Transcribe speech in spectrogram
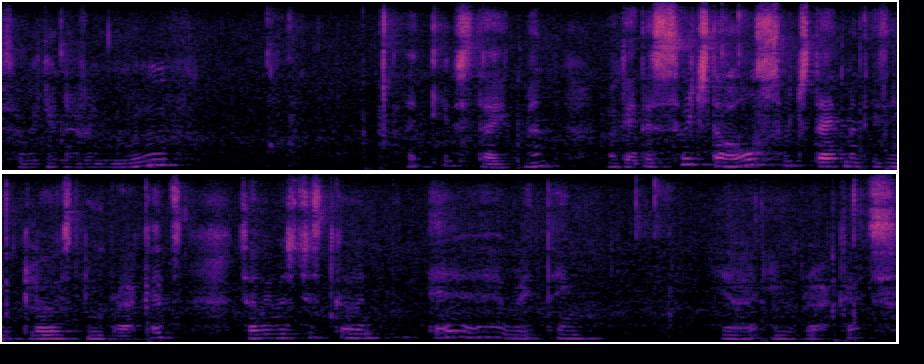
So we're going to remove if statement. Okay, the switch, the whole switch statement is enclosed in brackets. So we must just go and everything here in brackets.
